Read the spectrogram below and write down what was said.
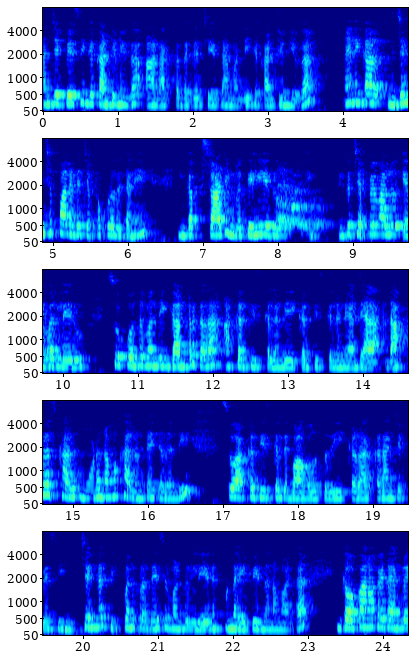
అని చెప్పేసి ఇంకా కంటిన్యూగా ఆ డాక్టర్ దగ్గర చేశామండి. ఇంకా కంటిన్యూగా అండ్ ఇంకా నిజం చెప్పాలంటే చెప్పకూడదు కానీ ఇంకా స్టార్టింగ్లో తెలియదు. ఇంకా చెప్పేవాళ్ళు ఎవరు లేరు. సో కొంతమంది ఇంకా అంటారు కదా అక్కడ తీసుకెళ్ళండి ఇక్కడ తీసుకెళ్ళండి. అంటే డాక్టర్స్ కాదు మూఢనమ్మకాలు ఉంటాయి కదండి. సో అక్కడ తీసుకెళ్తే బాగవుతుంది ఇక్కడ అక్కడ అని చెప్పేసి నిజంగా తిప్పని ప్రదేశం అంటూ లేనకుండా అయిపోయింది అనమాట ఇంకా ఒకనొక టైంలో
